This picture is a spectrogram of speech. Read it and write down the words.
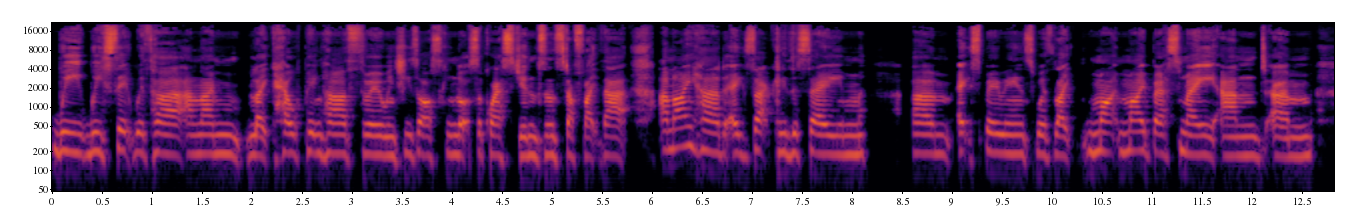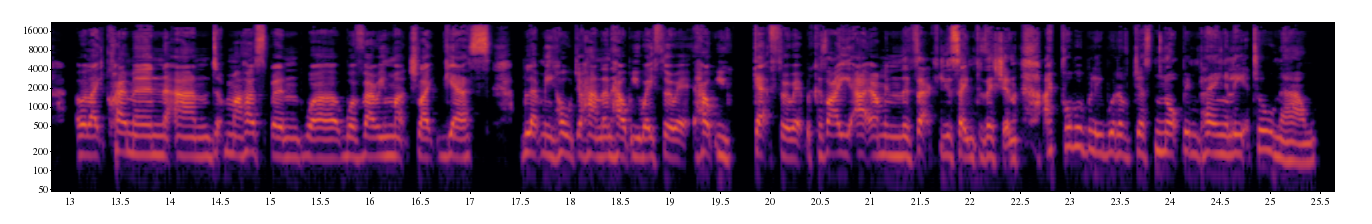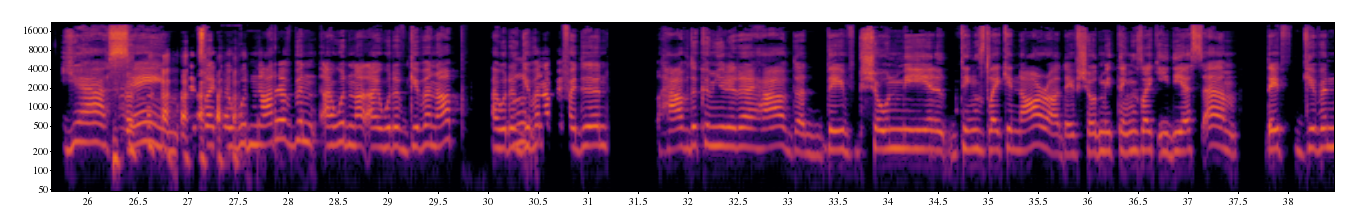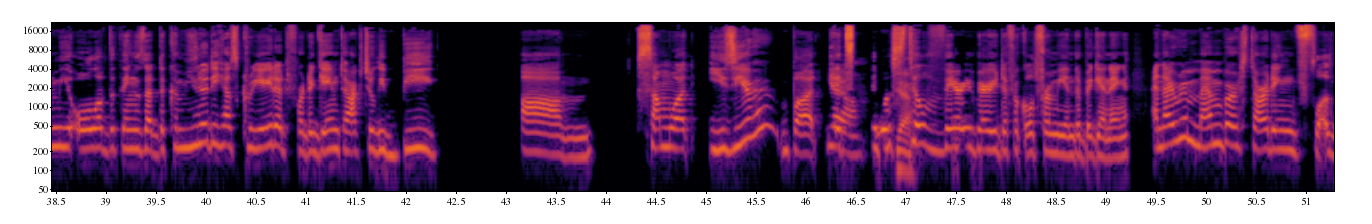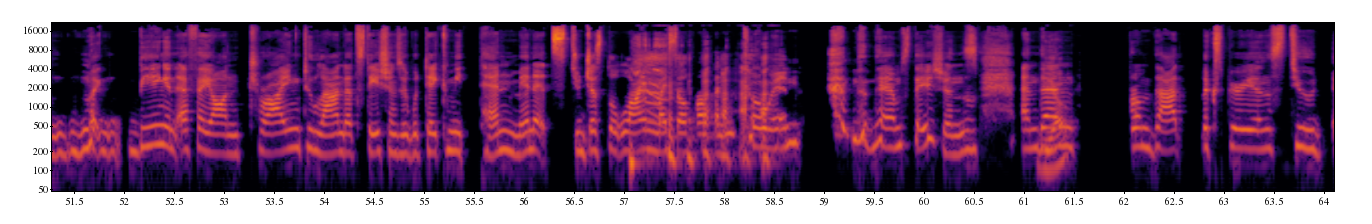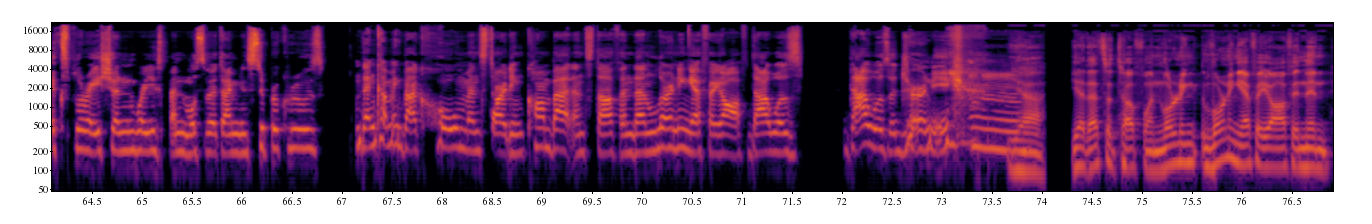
we we sit with her and I'm like helping her through and she's asking lots of questions and stuff like that. And I had exactly the same um experience with like my my best mate and um or like Kremen and my husband were were very much like yes let me hold your hand and help you way through it help you get through it because I, I am in exactly the same position I probably would have just not been playing elite at all now Yeah, same. it's like I would not have been. I would not. I would have given up. I would have Mm. given up if I didn't have the community that I have. That they've shown me uh, things like Inara. They've showed me things like EDSM. They've given me all of the things that the community has created for the game to actually be, um, somewhat easier. But it's, Yeah. it was Yeah. still very, very difficult for me in the beginning. And I remember starting fl- like being in FAON, trying to land at stations. It would take me 10 minutes to just line myself up and go in the damn stations. And then Yep. from that experience to exploration, where you spend most of the time in Super Cruise, then coming back home and starting combat and stuff, and then learning FA off, that was that was a journey. Mm. Yeah. Yeah, that's a tough one. Learning learning FA off and then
